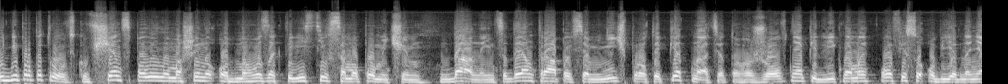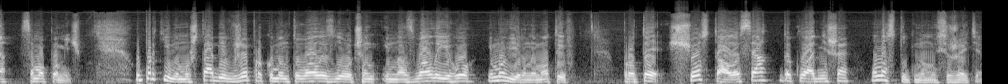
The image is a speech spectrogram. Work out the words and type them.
У Дніпропетровську вщент спалили машину одного з активістів самопомічі. Даний інцидент трапився в ніч проти 15 жовтня під вікнами Офісу об'єднання «Самопоміч». У партійному штабі вже прокоментували злочин і назвали його імовірний мотив. Про те, що сталося, докладніше у наступному сюжеті.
